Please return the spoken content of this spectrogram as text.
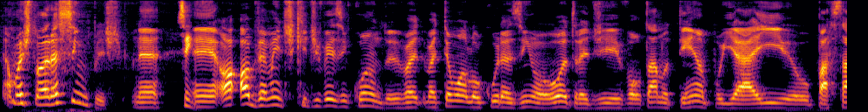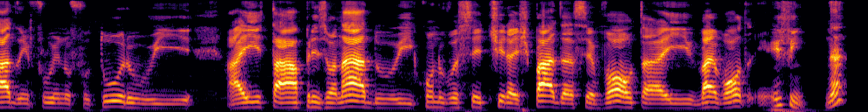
é uma história simples, né? Sim. É, obviamente que de vez em quando vai, vai ter uma loucurazinha ou outra de voltar no tempo e aí o passado influi no futuro e aí tá aprisionado e quando você tira a espada você volta e vai volta, enfim, né?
